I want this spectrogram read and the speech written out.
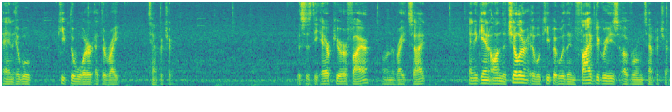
and it will keep the water at the right temperature. This is the air purifier on the right side. And again, on the chiller, it will keep it within 5 degrees of room temperature.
